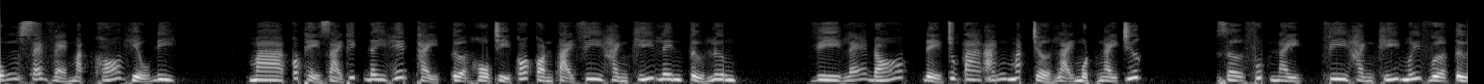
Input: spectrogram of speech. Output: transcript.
Cũng sẽ vẻ mặt khó hiểu đi. Mà có thể giải thích đây hết thảy tựa hồ chỉ có còn tại phi hành khí lên tử lương. Vì lẽ đó, để chúng ta ánh mắt trở lại một ngày trước. Giờ phút này, phi hành khí mới vừa từ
